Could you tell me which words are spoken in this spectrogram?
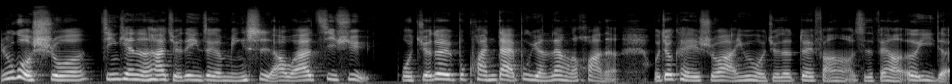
如果说今天呢，他决定这个民事啊，我要继续。我绝对不宽待、不原谅的话呢，我就可以说啊，因为我觉得对方啊是非常恶意的，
